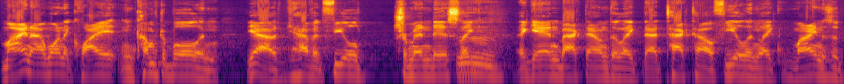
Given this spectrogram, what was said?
mine, I want it quiet and comfortable and yeah, have it feel tremendous. Like Mm. again, back down to like that tactile feel and like mine is a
